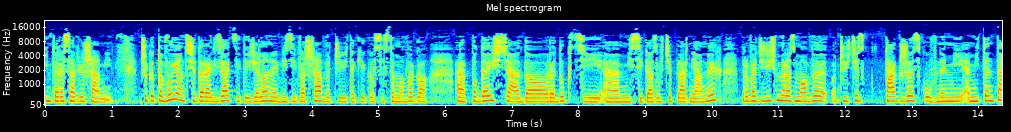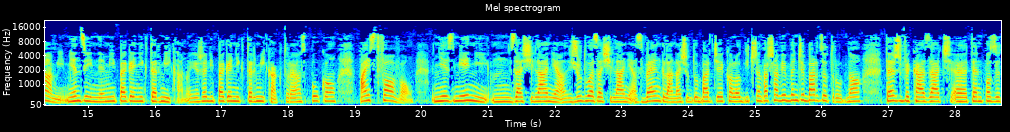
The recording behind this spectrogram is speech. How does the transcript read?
interesariuszami. Przygotowując się do realizacji tej zielonej wizji Warszawy, czyli takiego systemowego e, podejścia do redukcji emisji gazów cieplarnianych, prowadziliśmy rozmowy oczywiście z także z głównymi emitentami, między innymi PGNiG Termika. No jeżeli PGNiG Termika, która jest spółką państwową, nie zmieni mm, zasilania, źródła zasilania z węgla na źródło bardziej ekologiczne, w Warszawie będzie bardzo trudno też wykazać e, ten, pozy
